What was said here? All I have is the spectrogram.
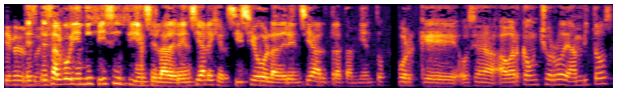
es, es, algo bien difícil, fíjense, la adherencia al ejercicio o la adherencia al tratamiento, porque, o sea, abarca un chorro de ámbitos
